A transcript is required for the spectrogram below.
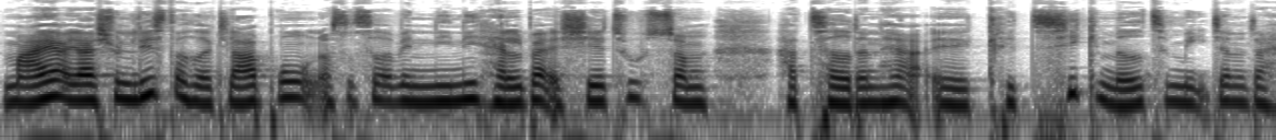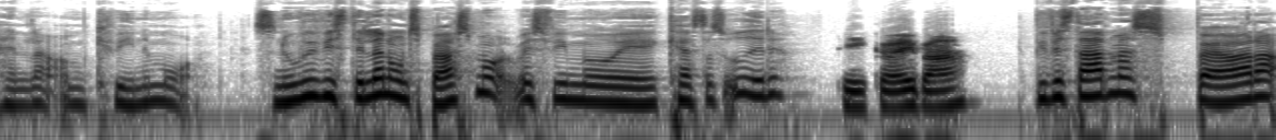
mig og jeg er journalist, der hedder Clara Brun, og så sidder vi Nini Halberg Ashetu, som har taget den her øh, kritik med til medierne, der handler om kvindemord. Så nu vil vi stille nogle spørgsmål, hvis vi må øh, kaste os ud i det. Det gør I bare. Vi vil starte med at spørge dig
